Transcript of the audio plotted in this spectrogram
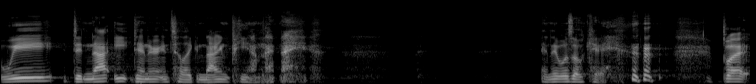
We did not eat dinner until like 9 p.m. that night. and it was okay. but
